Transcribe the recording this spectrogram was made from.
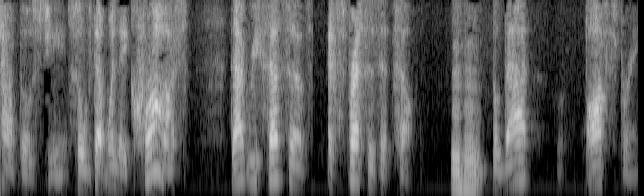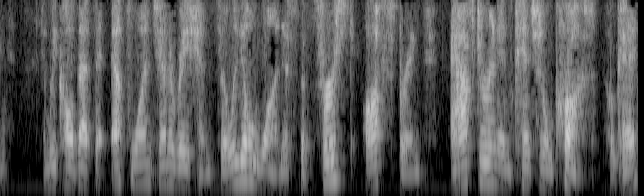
have those genes so that when they cross, that recessive expresses itself. Mhm. So that offspring, and we call that the F1 generation, filial one, It's the first offspring after an intentional cross, okay?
